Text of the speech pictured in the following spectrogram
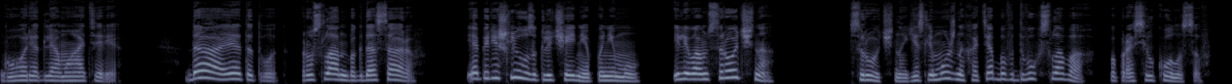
Горе для матери. Да, этот вот, Руслан Богдасаров. Я перешлю заключение по нему. Или вам срочно? Срочно, если можно, хотя бы в двух словах, попросил Колосов.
